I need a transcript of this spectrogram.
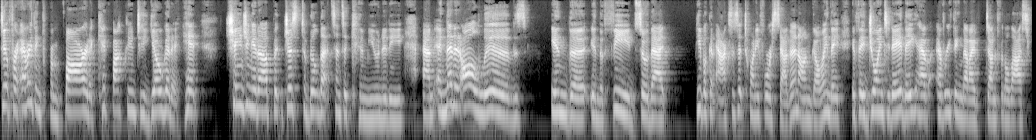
different everything from barre to kickboxing to yoga to HIIT changing it up but just to build that sense of community. And and then it all lives in the in the feed so that people can access it 24 7 ongoing. They if they join today they have everything that i've done for the last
